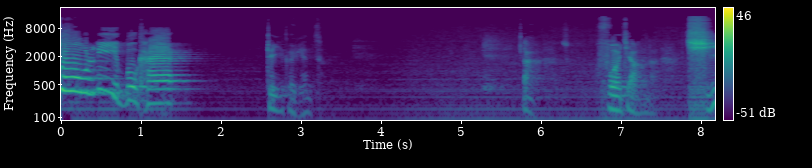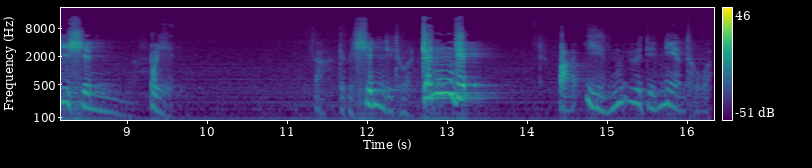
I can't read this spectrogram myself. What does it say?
都离不开这一个原则啊。佛讲了，其心不隐。这个心里头，真的把淫欲的念头啊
